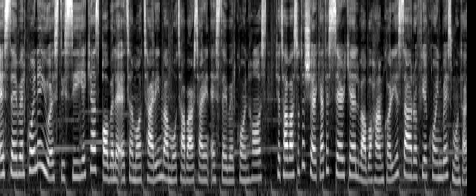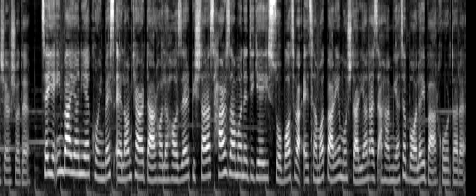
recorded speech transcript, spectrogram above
استیبل کوین USDC یکی از قابل اعتمادترین و معتبرترین استیبل کوین هاست که توسط شرکت سرکل و با همکاری صرافی کوین بیس منتشر شده. طی این بیانیه کوین بیس اعلام کرد در حال حاضر بیشتر از هر زمان دیگه ای ثبات و اعتماد برای مشتریان از اهمیت بالایی برخورداره.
